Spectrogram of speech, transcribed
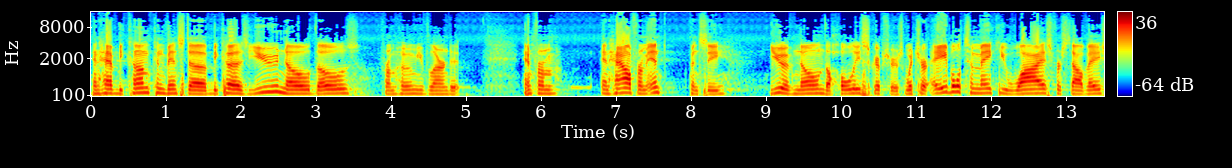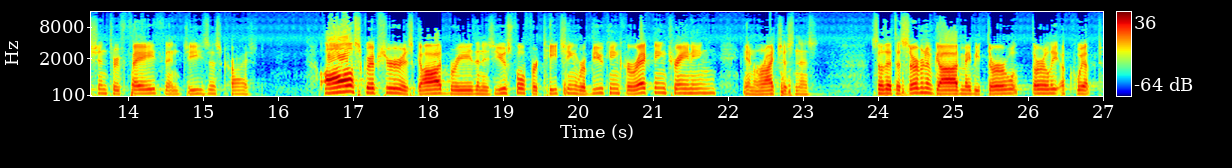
and have become convinced of, because you know those from whom you've learned it, and from and how from infancy you have known the Holy Scriptures, which are able to make you wise for salvation through faith in Jesus Christ. All Scripture is God breathed and is useful for teaching, rebuking, correcting, training in righteousness, so that the servant of God may be thoroughly equipped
